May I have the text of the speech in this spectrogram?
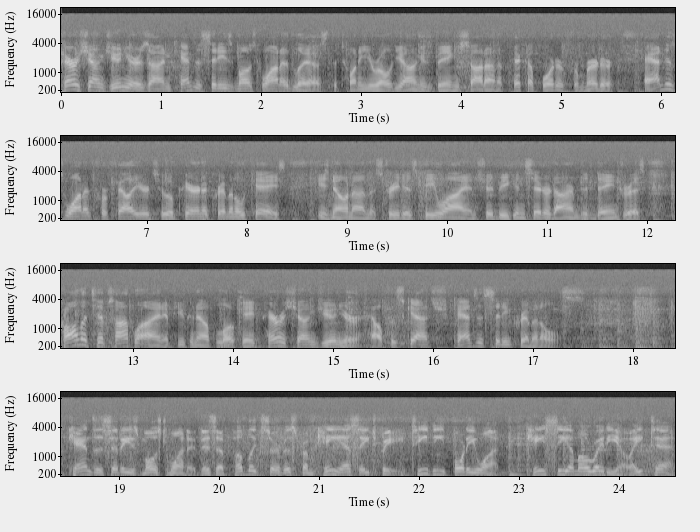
Paris Young Jr. is on Kansas City's most wanted list. The 20-year-old Young is being sought on a pickup order for murder and is wanted for failure to appear in a criminal case. He's known on the street as PY and should be considered armed and dangerous. Call the TIPS hotline if you can help locate Paris Young Jr. Help us catch Kansas City criminals. Kansas City's Most Wanted is a public service from KSHB, TV 41, KCMO Radio 810,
